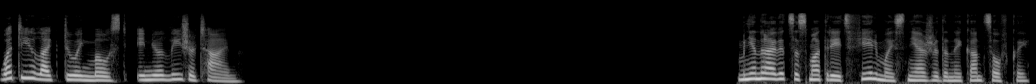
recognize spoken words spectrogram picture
What do you like doing most in your leisure time? Мне нравится смотреть фильмы с неожиданной концовкой.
